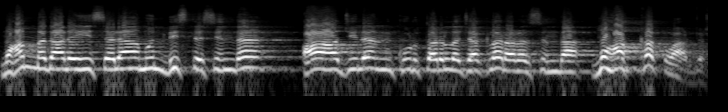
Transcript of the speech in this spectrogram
Muhammed Aleyhisselam'ın listesinde acilen kurtarılacaklar arasında muhakkak vardır.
